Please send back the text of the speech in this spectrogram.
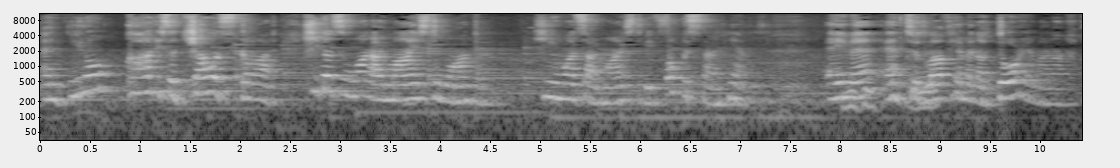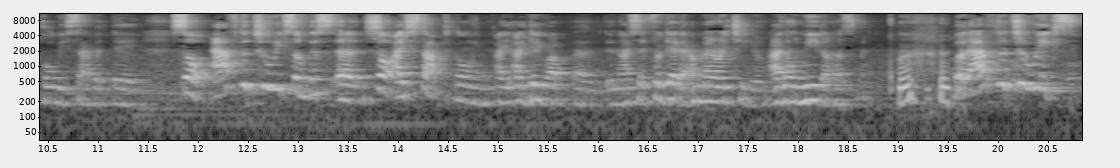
And you know, God is a jealous God. He doesn't want our minds to wander. He wants our minds to be focused on Him. Amen. And to love Him and adore Him holy Sabbath day. So after two weeks of this, uh, so I stopped going. I, I gave up uh, and I said, forget it. I'm married to you. I don't need a husband. but after two weeks,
